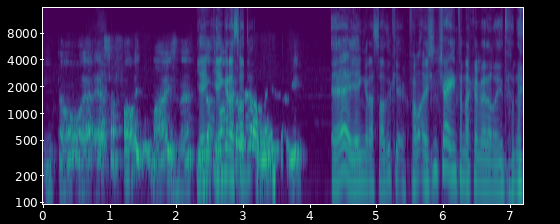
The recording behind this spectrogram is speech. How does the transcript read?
então, é, essa fala é demais, né? E, é, e é engraçado. É, e é engraçado que. A gente já entra na câmera lenta, né?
